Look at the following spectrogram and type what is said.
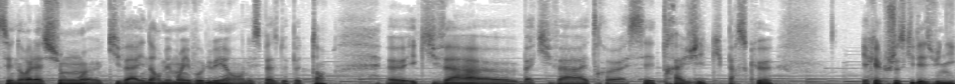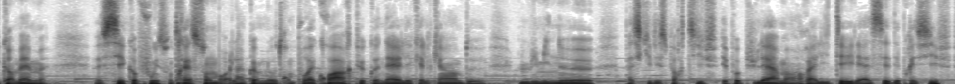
c'est une relation qui va énormément évoluer en espace de peu de temps et qui va, bah, qui va être assez tragique parce que il y a quelque chose qui les unit quand même, c'est qu'au fond ils sont très sombres l'un comme l'autre. On pourrait croire que Connell est quelqu'un de lumineux parce qu'il est sportif et populaire, mais en réalité il est assez dépressif.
